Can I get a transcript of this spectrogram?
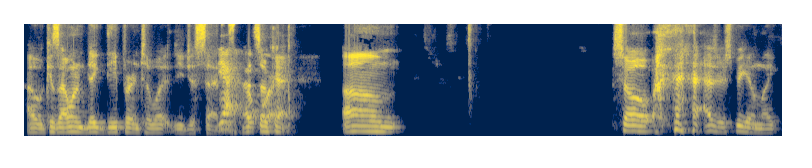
Because I, want to dig deeper into what you just said. Yeah, that's okay. Um, so as you're speaking, I'm like,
